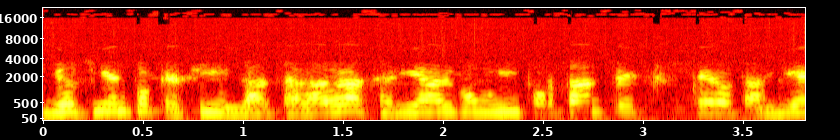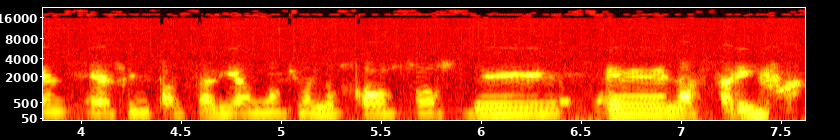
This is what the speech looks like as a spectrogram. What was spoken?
yo siento que sí, la saladora sería algo muy importante, pero también eso impactaría mucho en los costos de eh, las tarifas.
